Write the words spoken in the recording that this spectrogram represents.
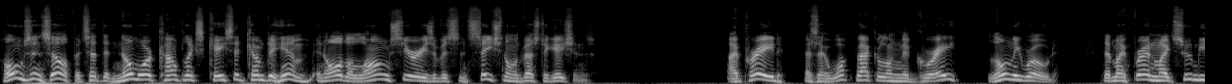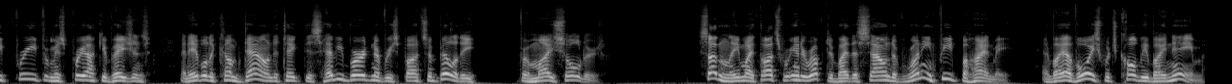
Holmes himself had said that no more complex case had come to him in all the long series of his sensational investigations. I prayed, as I walked back along the gray, lonely road, that my friend might soon be freed from his preoccupations and able to come down to take this heavy burden of responsibility from my shoulders. Suddenly, my thoughts were interrupted by the sound of running feet behind me and by a voice which called me by name.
